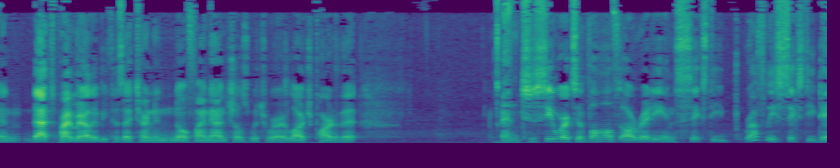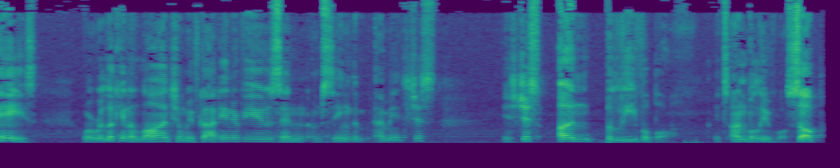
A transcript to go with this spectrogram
and that's primarily because I turned in no financials, which were a large part of it. And to see where it's evolved already in sixty, roughly sixty days where we're looking to launch and we've got interviews and I'm seeing them. I mean, it's just, it's just unbelievable. It's unbelievable. So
